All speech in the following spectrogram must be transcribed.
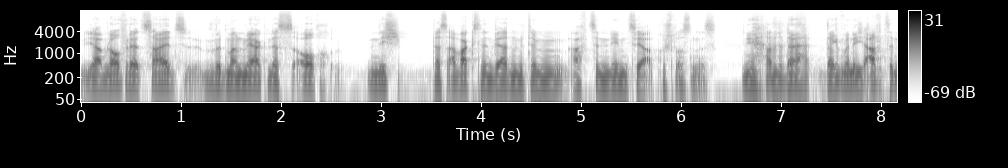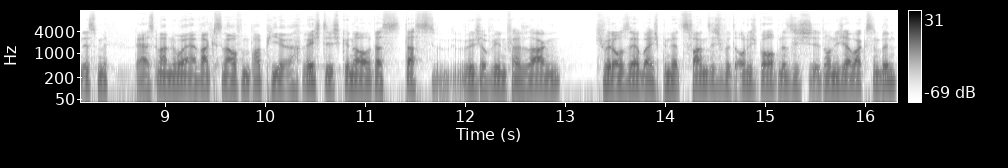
ja im Laufe der Zeit wird man merken, dass auch nicht das Erwachsenenwerden mit dem 18. Lebensjahr abgeschlossen ist. Ja, Also, dass, dass man nicht 18 ist mit da ist man nur erwachsen auf dem Papier. Richtig, genau. Das, das würde ich auf jeden Fall sagen. Ich würde auch selber, ich bin jetzt 20, ich würde auch nicht behaupten, dass ich noch nicht erwachsen bin.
